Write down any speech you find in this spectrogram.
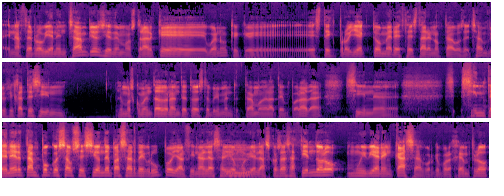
en hacerlo bien en Champions y en demostrar que, bueno, que, este proyecto merece estar en octavos de Champions. Fíjate, sin, lo hemos comentado durante todo este primer tramo de la temporada, ¿eh? sin... Eh, sin tener tampoco esa obsesión de pasar de grupo y al final le ha salido muy mm. bien las cosas haciéndolo muy bien en casa porque por ejemplo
